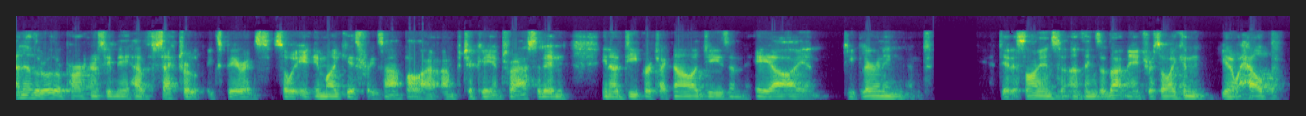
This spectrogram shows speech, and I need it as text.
And then there are other partners who may have sectoral experience. So in, in my case, for example, I, I'm particularly interested in, you know, deeper technologies and AI and deep learning and data science and things of that nature. So I can, you know, help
